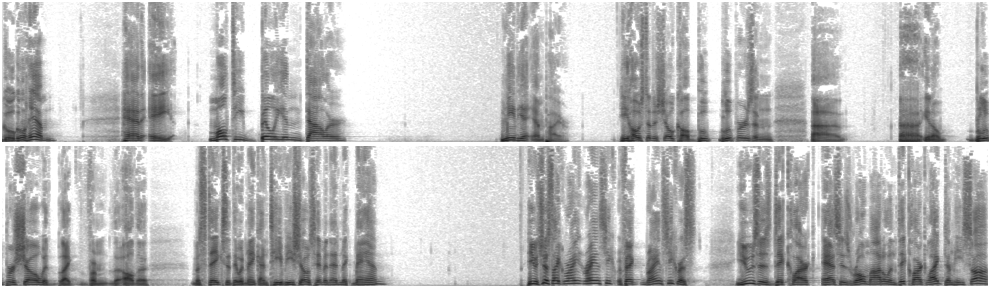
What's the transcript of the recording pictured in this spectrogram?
Google him, had a multi-billion dollar media empire. He hosted a show called Bloopers and uh, uh, you know, blooper show with like from the, all the mistakes that they would make on TV shows. Him and Ed McMahon. He was just like Ryan, Ryan Seacrest. In fact, Ryan Seacrest uses Dick Clark as his role model, and Dick Clark liked him. He saw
